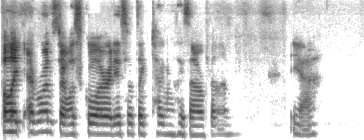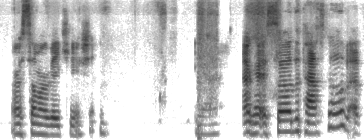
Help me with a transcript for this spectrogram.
but like everyone's done with school already, so it's like technically summer for them Yeah. or summer vacation. Yeah. Okay, so the past couple of ep-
